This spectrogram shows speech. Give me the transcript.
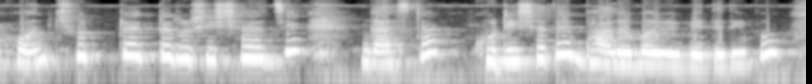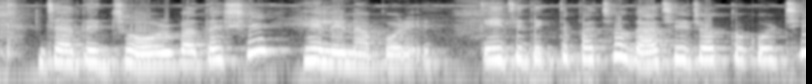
এখন ছোট্ট একটা রশির সাহায্যে গাছটা খুঁটির সাথে ভালোভাবে বেঁধে দিব, যাতে ঝড় বাতাসে হেলে না পড়ে। এই যে দেখতে পাচ্ছ, গাছের যত্ন করছি।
